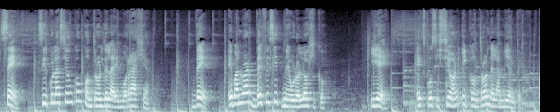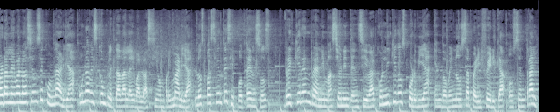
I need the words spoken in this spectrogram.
C. Circulación con control de la hemorragia. D. Evaluar déficit neurológico. Y E. Exposición y control del ambiente. Para la evaluación secundaria, una vez completada la evaluación primaria, los pacientes hipotensos requieren reanimación intensiva con líquidos por vía endovenosa periférica o central.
